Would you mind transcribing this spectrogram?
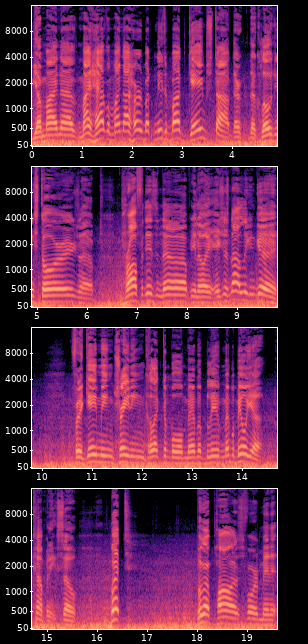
you might not might have or might not heard about the news about GameStop. They're, they're closing stores. Uh, profit isn't up. You know, it, it's just not looking good for the gaming, trading, collectible memorabilia company. So, but we're going to pause for a minute.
